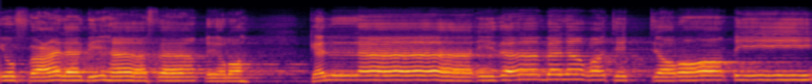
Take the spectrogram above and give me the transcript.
يفعل بها فاقرة كلا إذا بلغت التراقي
